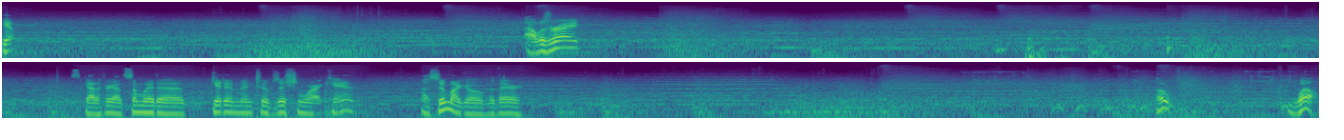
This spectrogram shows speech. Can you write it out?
Yep. I was right. Just gotta figure out some way to get him into a position where I can. I assume I go over there. Oh. Well.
